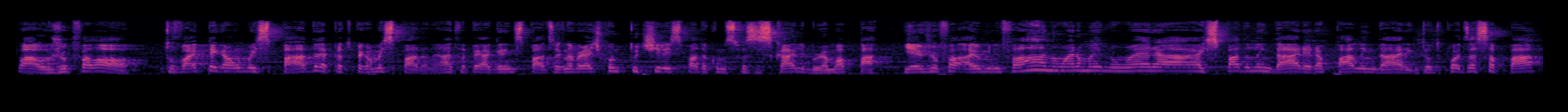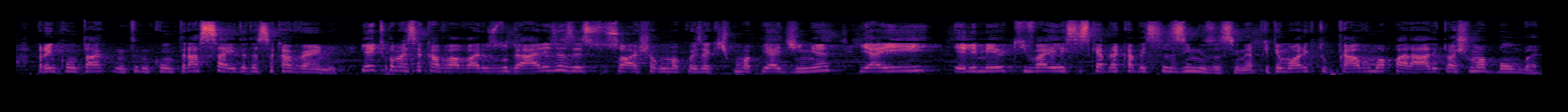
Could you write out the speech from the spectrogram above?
Ah, o jogo fala, ó, tu vai pegar uma espada, é pra tu pegar uma espada, né? Ah, tu vai pegar a grande espada. Só que na verdade, quando tu tira a espada como se fosse Excalibur, é uma pá. E aí o, jogo fala, aí o menino fala, ah, não era, uma, não era a espada lendária, era a pá lendária. Então tu pode usar essa pá pra encontrar, encontrar a saída dessa caverna. E aí tu começa a cavar vários lugares, às vezes tu só acha alguma coisa que tipo uma piadinha, e aí ele meio que vai esses quebra-cabeçazinhos, assim, né? Porque tem uma hora que tu cava uma parada e tu acha uma bomba.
